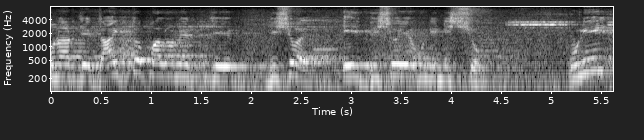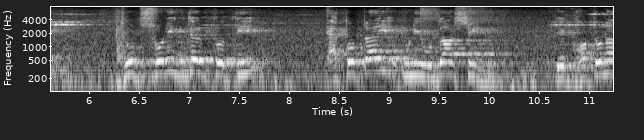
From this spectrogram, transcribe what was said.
ওনার যে দায়িত্ব পালনের যে বিষয়, এই বিষয়ে উনি নিঃস্ব উনি জোট শরিকদের প্রতি এতটাই উনি উদাসীন যে ঘটনা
